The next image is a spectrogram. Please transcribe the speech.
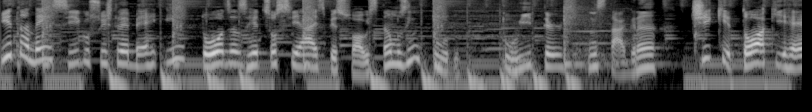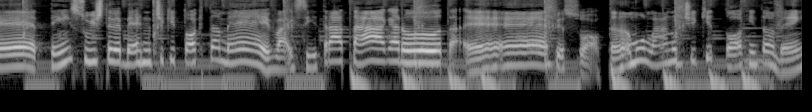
e também siga o Switch TVBR em todas as redes sociais, pessoal. Estamos em tudo: Twitter, Instagram, TikTok, é, tem Switch TVBR no TikTok também. Vai se tratar, garota. É, pessoal, tamo lá no TikTok também.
